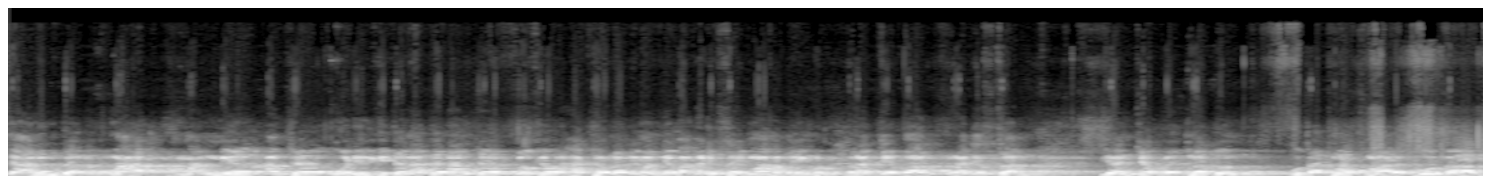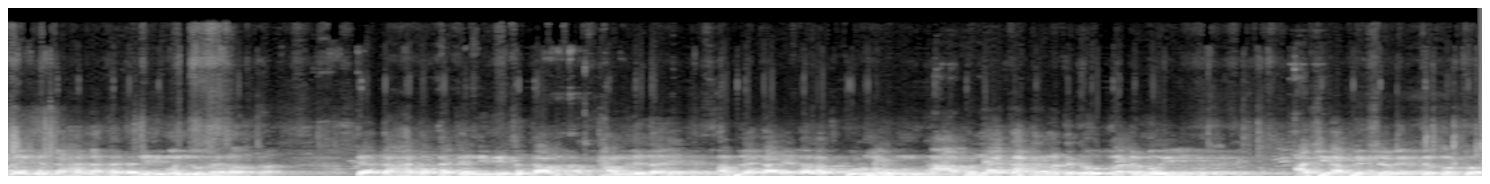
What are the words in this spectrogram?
त्यानंतर महा मान्य आमच्या वडीलकीच्या नात्यानं आमच्या डोक्यावर हात ठेवणारे मान्य बागडे साहेब महामहिम राज्यपाल राजस्थान यांच्या प्रयत्नातून हुतात्मा स्मारक बोरगाव आमच्या इथे दहा लाखाचा निधी मंजूर झाला होता. त्या दहा लाखाच्या निधीचं काम थांबलेलं आहे. आपल्या कार्यकालात पूर्ण होऊन आपल्या काकाला त्याचं उद्घाटन होईल अशी अपेक्षा व्यक्त करतो.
